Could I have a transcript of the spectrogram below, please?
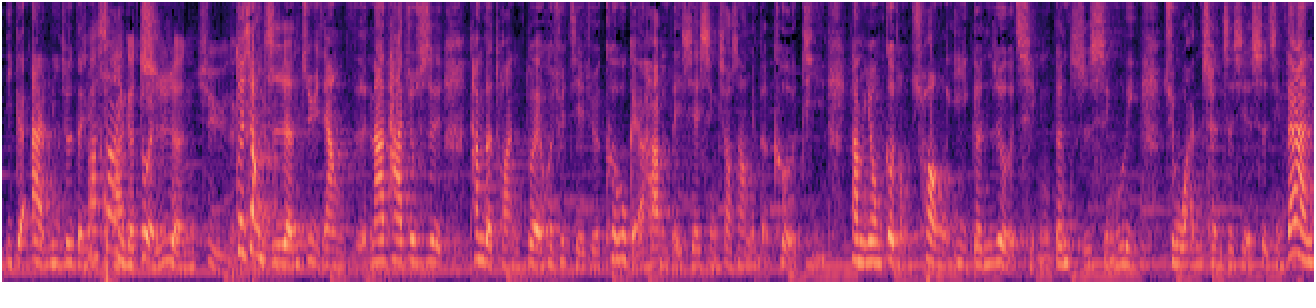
一个案例，就等于像一个职人剧，对，像职人剧这样子。那他就是他们的团队会去解决客户给到他们的一些行销上面的课题，他们用各种创意、跟热情、跟执行力去完成这些事情。当然，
